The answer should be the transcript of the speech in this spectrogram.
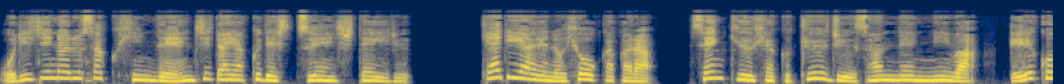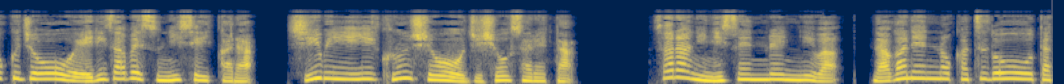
オリジナル作品で演じた役で出演している。キャリアへの評価から、1993年には英国女王エリザベス2世から CBE 勲章を受賞された。さらに2000年には長年の活動を称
